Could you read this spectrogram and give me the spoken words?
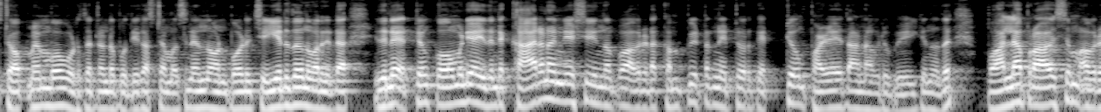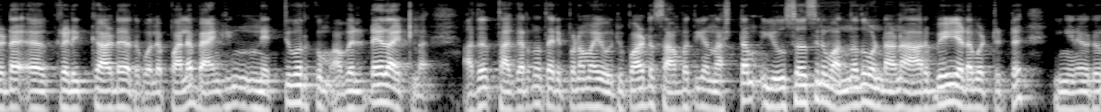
സ്റ്റോപ്പ് മെമ്പോ കൊടുത്തിട്ടുണ്ട്. പുതിയ കസ്റ്റമേഴ്സിനെ ഒന്നും ഓൺബോർഡ് ചെയ്യരുത് എന്ന് പറഞ്ഞിട്ട്. ഇതിന് ഏറ്റവും കോമഡിയായി ഇതിന്റെ കാരണം അന്വേഷിച്ച് ചെയ്യുന്നപ്പോൾ അവരുടെ കമ്പ്യൂട്ടർ നെറ്റ്വർക്ക് ഏറ്റവും പഴയതാണ് അവർ ഉപയോഗിക്കുന്നത്. പല പ്രാവശ്യം അവരുടെ ക്രെഡിറ്റ് കാർഡ് അതുപോലെ പല ബാങ്കിങ് നെറ്റ്വർക്കും അവരുടേതായിട്ടുള്ള അത് തകർന്ന് തരിപ്പണമായി ഒരുപാട് സാമ്പത്തിക നഷ്ടം യൂസേഴ്സിന് വന്നതുകൊണ്ടാണ് ആർ ബി ഐ ഇടപെട്ടിട്ട് ഇങ്ങനെ ഒരു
